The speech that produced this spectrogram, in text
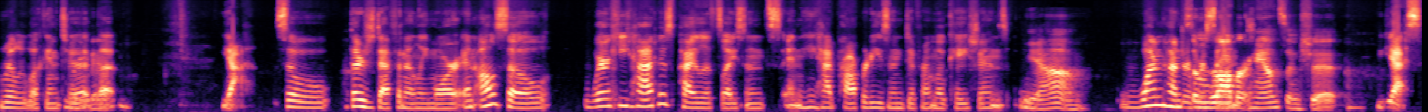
really look into it, but yeah. So there's definitely more. And also where he had his pilot's license and he had properties in different locations. Yeah. 100 some Robert Hansen shit. Yes.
